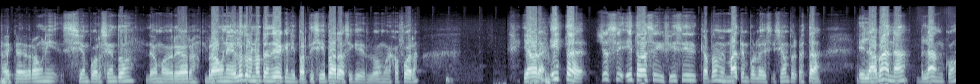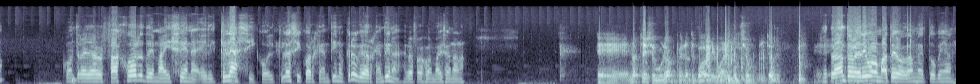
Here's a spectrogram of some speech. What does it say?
Ahí de Brownie 100%. Le vamos a agregar Brownie. El otro no tendría que ni participar, así que lo vamos a dejar fuera. Y ahora, esta, yo sé, esta va a ser difícil, capaz me maten por la decisión, pero está el Habana blanco contra el alfajor de maicena, el clásico, el clásico argentino, creo que de Argentina, el alfajor de maicena, ¿no? Eh, no estoy seguro, pero te puedo averiguar en un segundito. Mientras tanto averiguo, Mateo, dame tu opinión.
